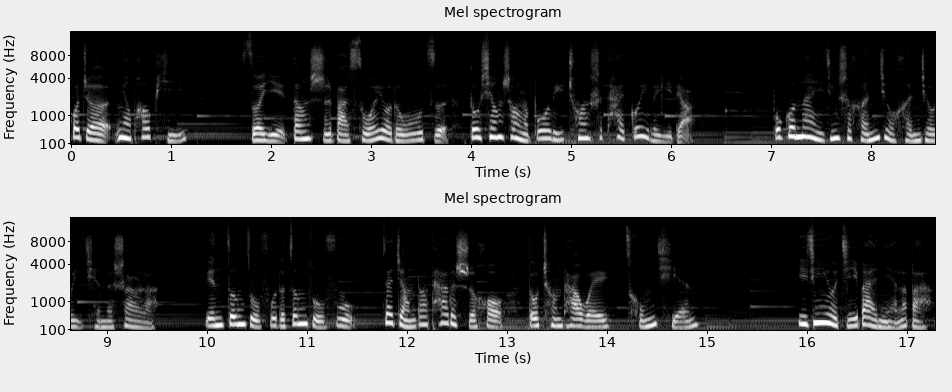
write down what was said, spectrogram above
或者尿泡皮，所以当时把所有的屋子都镶上了玻璃窗是太贵了一点儿。不过那已经是很久很久以前的事儿了，连曾祖父的曾祖父在讲到他的时候都称他为从前，已经有几百年了吧。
